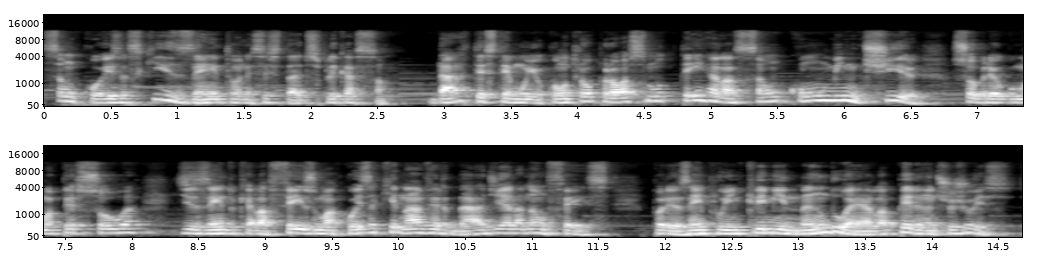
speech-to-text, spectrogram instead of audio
são coisas que isentam a necessidade de explicação. Dar testemunho contra o próximo tem relação com mentir sobre alguma pessoa, dizendo que ela fez uma coisa que na verdade ela não fez. Por exemplo, incriminando ela perante o juiz.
